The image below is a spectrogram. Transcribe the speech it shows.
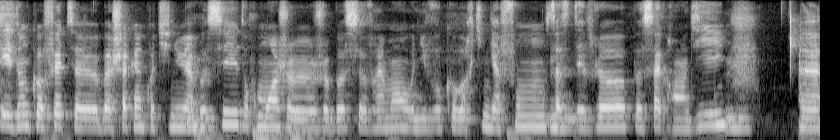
Et donc, au fait, euh, bah, chacun continue à mhm. bosser. Donc, moi, je, je, bosse vraiment au niveau coworking à fond. Ça se développe, ça grandit. Mhm. Euh,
